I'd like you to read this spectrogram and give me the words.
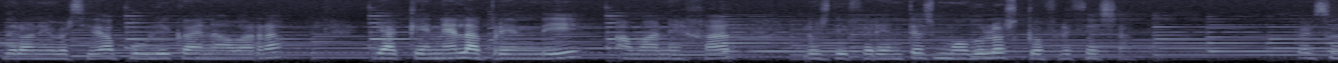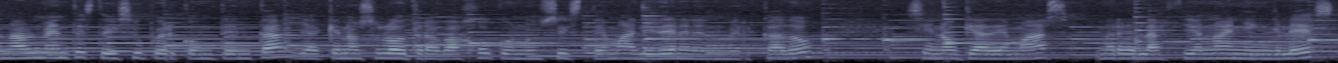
de la Universidad Pública de Navarra, ya que en él aprendí a manejar los diferentes módulos que ofrece SAP. Personalmente estoy súper contenta, ya que no solo trabajo con un sistema líder en el mercado, sino que además me relaciono en inglés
